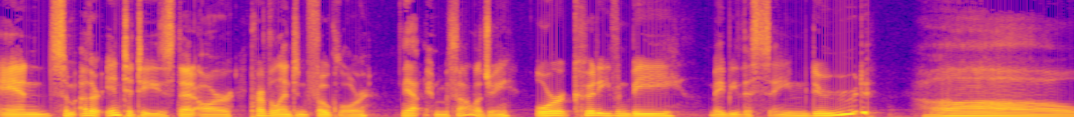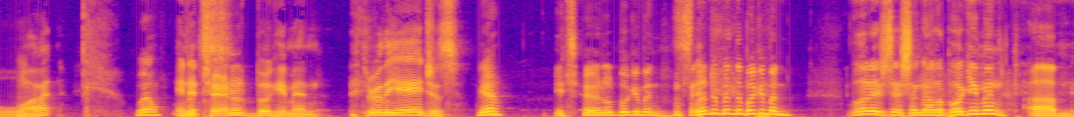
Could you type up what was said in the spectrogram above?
and some other entities that are prevalent in folklore Yep. and mythology, or could even be maybe the same dude. Oh, what? Well, An let's- eternal boogeyman through the ages. yeah, eternal boogeyman, Slenderman the boogeyman. What is this? Another boogeyman? Um,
